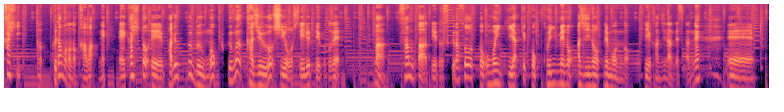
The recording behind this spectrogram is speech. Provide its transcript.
果皮あの果物の皮ね、えー果皮と、えパルプ分を含む果汁を使用しているっていうことでまあ3%っていうと少なそうと思いきや結構濃いめの味のレモンのっていう感じなんですかね、えー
